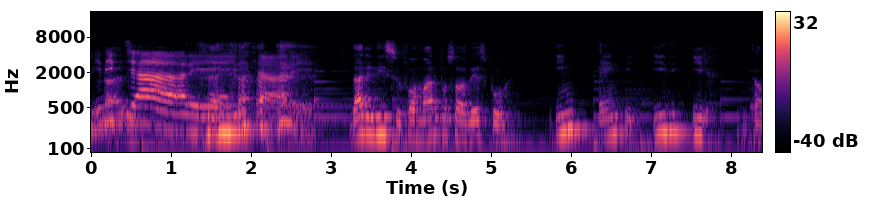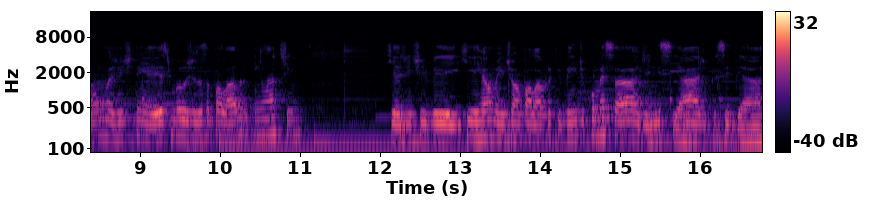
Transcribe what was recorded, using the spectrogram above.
Iniziare. Iniziare. Dar início, formado por sua vez por in, en, id, ir. Então a gente tem a etimologia dessa palavra em latim, que a gente vê aí que realmente é uma palavra que vem de começar, de iniciar, de principiar,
